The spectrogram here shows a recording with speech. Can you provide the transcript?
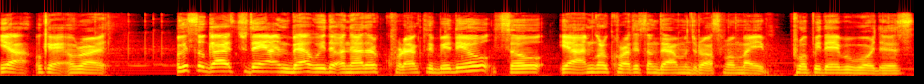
Yeah, okay, alright. Okay, so guys, today I'm back with another correct video. So yeah, I'm gonna correct some diamond drops from my Propi Dave rewards.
